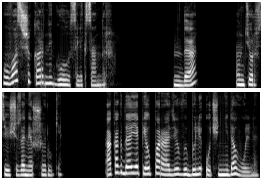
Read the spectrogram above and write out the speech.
«У вас шикарный голос, Александр». «Да?» — он тер все еще замерзшие руки. «А когда я пел по радио, вы были очень недовольны».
